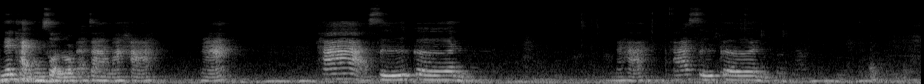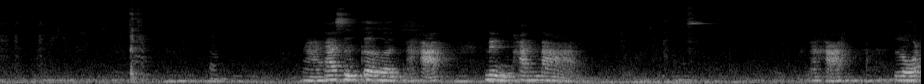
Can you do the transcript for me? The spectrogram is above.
เงื่อนไขของส่วนลดอาจารย์นะคะนะถ้าซื้อเกินนะคะถ้าซื้อเกินนะถ้าซื้อเกินนะคะหนึ่งพันบาทนะคะลด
